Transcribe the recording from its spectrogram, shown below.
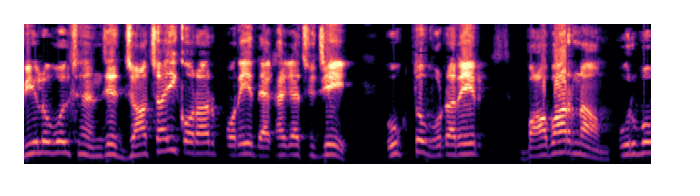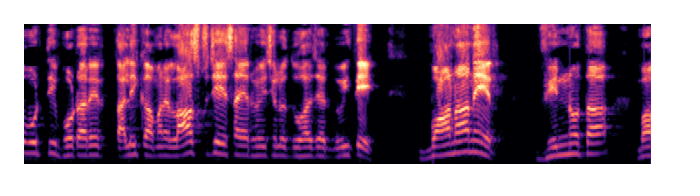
ভিএলও বলছেন যে যাচাই করার পরে দেখা গেছে যে উক্ত ভোটারের বাবার নাম, পূর্ববর্তী ভোটারের তালিকা মানে লাস্ট যে এসআইআর হয়েছিল দু হাজার দুইতে, বানানের ভিন্নতা বা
